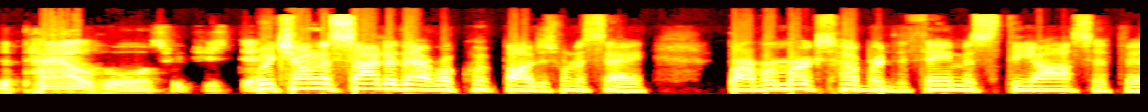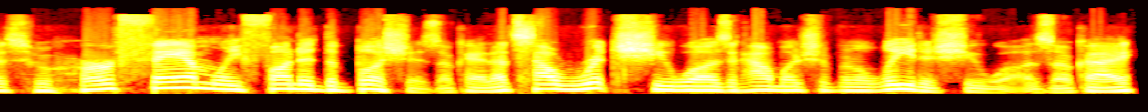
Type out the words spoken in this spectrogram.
the pale horse, which is death. Which on the side of that, real quick, Paul, I just want to say, Barbara Marx Hubbard, the famous theosophist, who her family funded the Bushes. Okay, that's how rich she was and how much of an elitist she was. Okay,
